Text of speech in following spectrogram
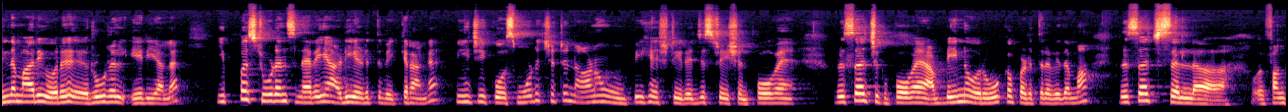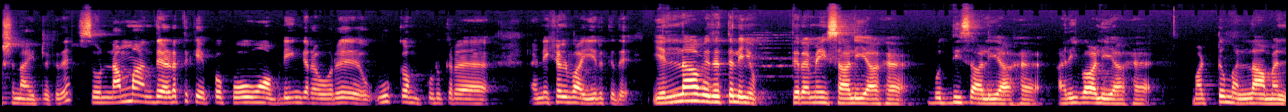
இந்த மாதிரி ஒரு ரூரல் ஏரியாவில் இப்போ ஸ்டூடெண்ட்ஸ் நிறைய அடி எடுத்து வைக்கிறாங்க. பிஜி கோர்ஸ் முடிச்சுட்டு நானும் பிஹெச்டி ரெஜிஸ்ட்ரேஷன் போவேன் ரிசர்ச்சுக்கு போவேன் அப்படின்னு ஒரு ஊக்கப்படுத்துகிற விதமாக ரிசர்ச் செல் ஃபங்க்ஷன் ஆகிட்டுருக்குது ஸோ நம்ம அந்த இடத்துக்கு எப்போ போவோம் அப்படிங்கிற ஒரு ஊக்கம் கொடுக்குற நிகழ்வாக இருக்குது. எல்லா விதத்துலேயும் திறமைசாலியாக புத்திசாலியாக அறிவாளியாக மட்டுமல்லாமல்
